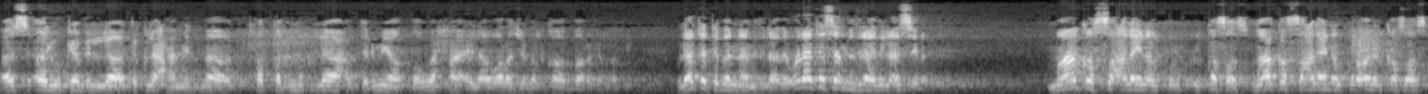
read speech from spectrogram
أسألك بالله تقلعها من دماغك تحطها بمقلاع وترميها تطوعها إلى ورج القاب بارك الله فيك. ولا تتبنى مثل هذا ولا تسأل مثل هذه الأسئلة. ما قص علينا القصص ما قص علينا القرآن القصص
